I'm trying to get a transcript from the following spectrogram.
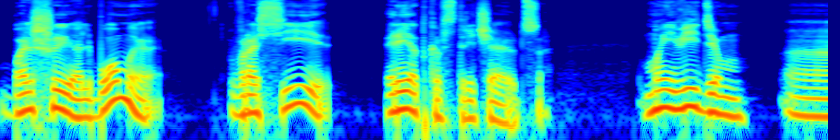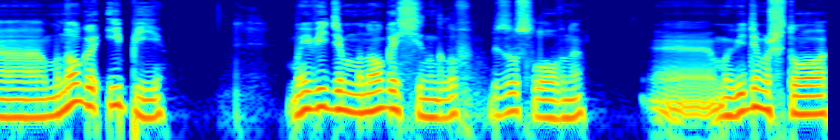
большие альбомы в России редко встречаются. Мы видим э, много EP, мы видим много синглов, безусловно. Э, мы видим, что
